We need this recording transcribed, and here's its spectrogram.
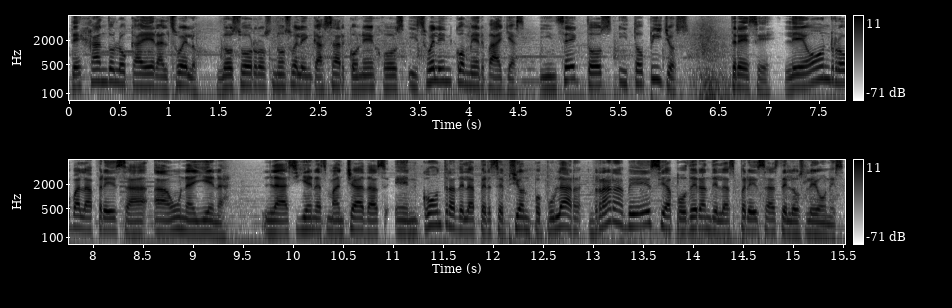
dejándolo caer al suelo. Los zorros no suelen cazar conejos y suelen comer bayas, insectos y topillos. 13. León roba la presa a una hiena. Las hienas manchadas, en contra de la percepción popular, rara vez se apoderan de las presas de los leones.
